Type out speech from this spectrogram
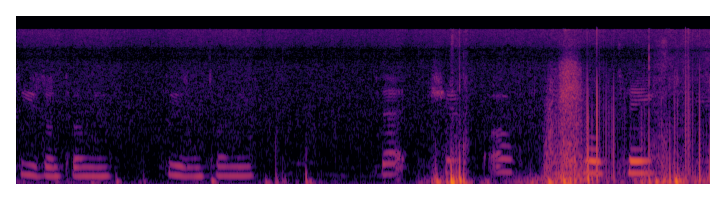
Please don't tell me. Please don't tell me. That chef off will take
